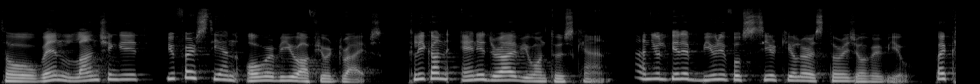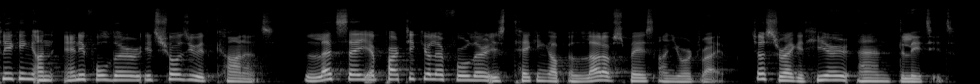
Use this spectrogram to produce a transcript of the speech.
So when launching it, you first see an overview of your drives. Click on any drive you want to scan and you'll get a beautiful circular storage overview. By clicking on any folder, it shows you its contents. Let's say a particular folder is taking up a lot of space on your drive. Just drag it here and delete it.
